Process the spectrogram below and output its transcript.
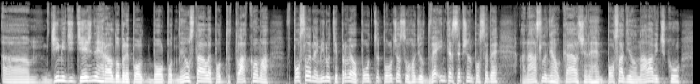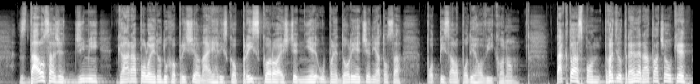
Um, Jimmy G tiež nehral dobre, bol pod neustále pod tlakom a v poslednej minúte prvého polčasu hodil dve interception po sebe a následne ho Kyle Shanahan posadil na lavičku. Zdalo sa, že Jimmy Garapolo jednoducho prišiel na ihrisko priskoro, ešte nie úplne doliečený a to sa podpísalo pod jeho výkonom. Takto aspoň tvrdil tréner na tlačovke.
